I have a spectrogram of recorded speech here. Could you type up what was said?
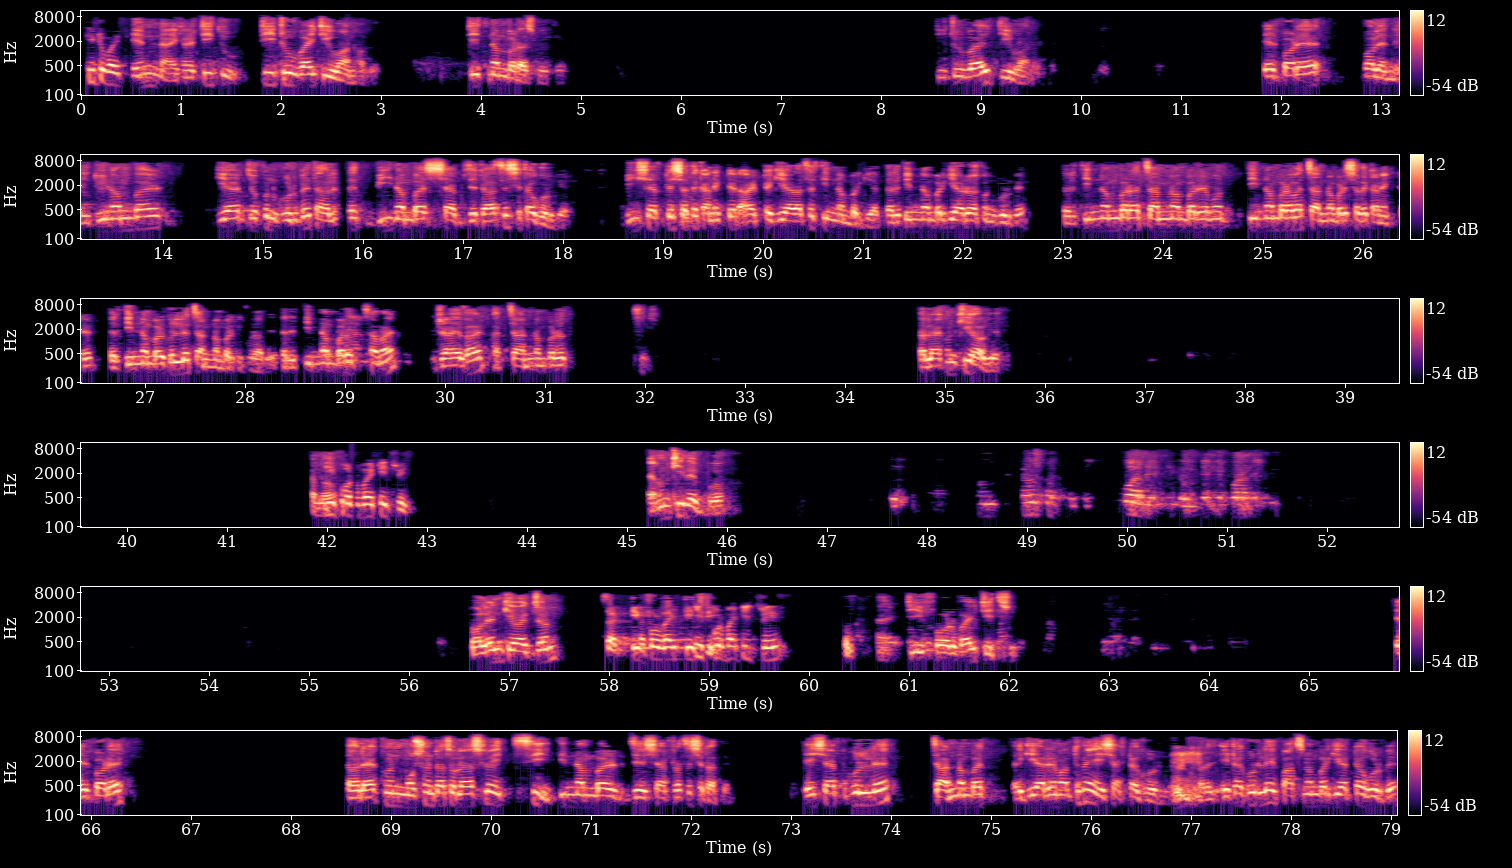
T two by N না এখানে T two T two by T one হবে। নাম্বার আসবে তো। বাই এরপরে বলেন এই দুই নাম্বার গিয়ার যখন ঘুরবে তাহলে বি নাম্বার শ্যাফট যেটা আছে সেটাও ঘুরবে। বি শ্যাফটের সাথে কানেক্টেড আরেকটা গিয়ার আছে তিন নাম্বার গিয়ার তাহলে তিন নাম্বার গিয়ারও এখন ঘুরবে। তাহলে তিন নাম্বার আর চার নাম্বারের মধ্যে তিন নাম্বার আবার চার নাম্বারের সাথে কানেক্টেড তাহলে তিন নাম্বার করলে চার নাম্বারকে ঘোরাবে। তাহলে তিন নাম্বার হচ্ছে আমার ড্রাইভার আর চার নাম্বার হচ্ছে তাহলে এখন কি হবে? এখন কি লিখব? বলেন কেউ একজন? Sir T four by T four by T three T four by T three এরপরে? তাহলে এখন মোশনটা চলে আসলো এই সি তিন নাম্বার যে শ্যাফট আছে সেটাতে। এই শ্যাফট ঘুরলে চার নম্বর গিয়ারের মাধ্যমে এই শ্যাফটটা ঘুরবে। তাহলে এটা ঘুরলে পাঁচ নম্বর গিয়ারটাও ঘুরবে।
